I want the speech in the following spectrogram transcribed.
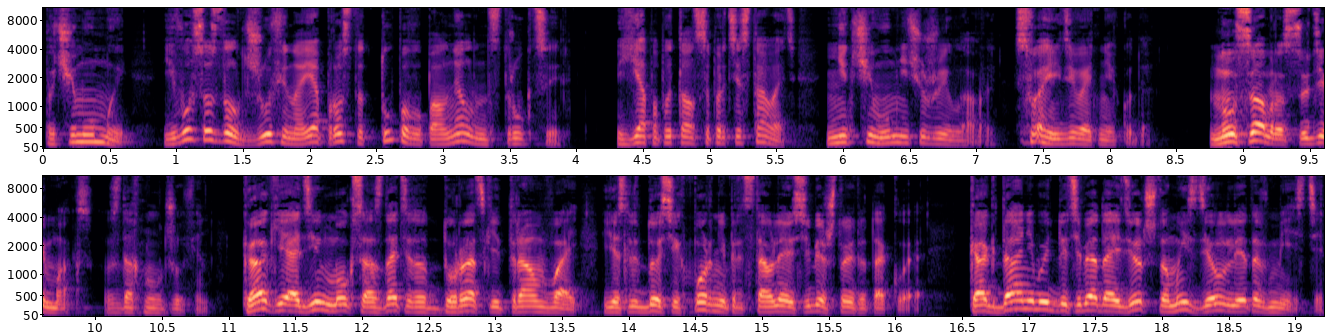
«Почему мы? Его создал Джуфин, а я просто тупо выполнял инструкции. Я попытался протестовать. Ни к чему мне чужие лавры. Свои девать некуда». «Ну, сам рассуди, Макс», – вздохнул Джуфин. «Как я один мог создать этот дурацкий трамвай, если до сих пор не представляю себе, что это такое? Когда-нибудь до тебя дойдет, что мы сделали это вместе.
